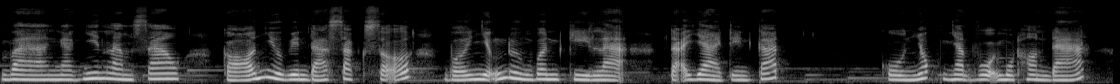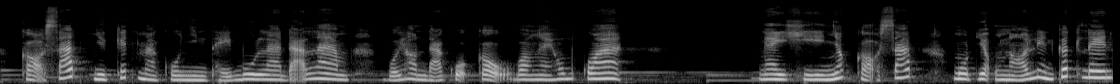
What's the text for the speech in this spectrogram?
Và ngạc nhiên làm sao, có nhiều viên đá sặc sỡ với những đường vân kỳ lạ trải dài trên cát cô nhóc nhặt vội một hòn đá cọ sát như cách mà cô nhìn thấy Bula đã làm với hòn đá của cậu vào ngày hôm qua. Ngay khi nhóc cọ sát, một giọng nói liền cất lên.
